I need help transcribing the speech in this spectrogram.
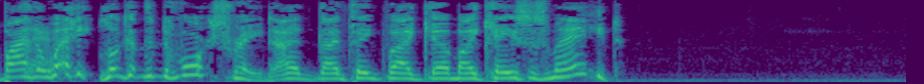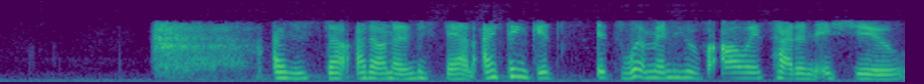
By the way, look at the divorce rate. I, I think my, uh, my case is made. I just don't, I don't understand. I think it's it's women who've always had an issue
